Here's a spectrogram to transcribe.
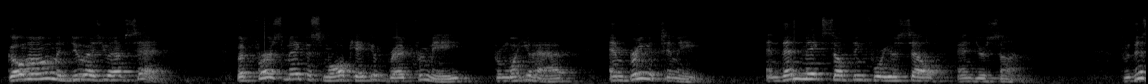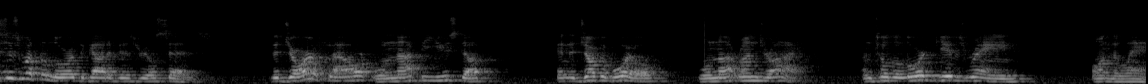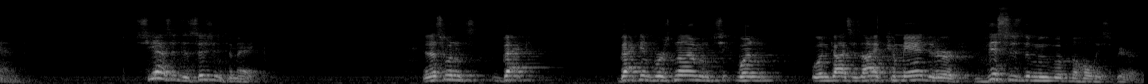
Go home and do as you have said. But first make a small cake of bread for me from what you have and bring it to me. And then make something for yourself and your son. For this is what the Lord, the God of Israel, says The jar of flour will not be used up, and the jug of oil will not run dry until the Lord gives rain on the land. She has a decision to make. And that's when back, back in verse 9 when, she, when, when God says, I have commanded her, this is the move of the Holy Spirit.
